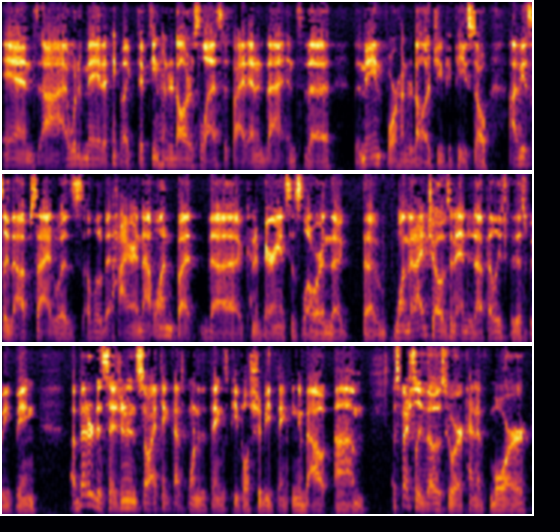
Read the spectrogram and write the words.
And uh, I would have made, I think, like fifteen hundred dollars less if I had entered that into the the main four hundred dollar GPP. So obviously the upside was a little bit higher in that one, but the kind of variance is lower in the the one that I chose and ended up at least for this week being a better decision. And so I think that's one of the things people should be thinking about, um, especially those who are kind of more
